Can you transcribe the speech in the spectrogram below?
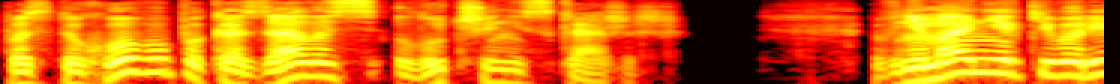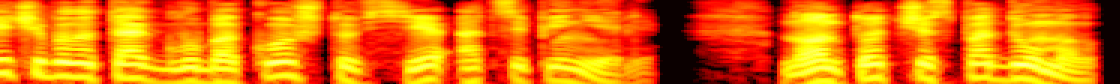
Пастухову показалось, лучше не скажешь. Внимание к его речи было так глубоко, что все оцепенели. Но он тотчас подумал,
